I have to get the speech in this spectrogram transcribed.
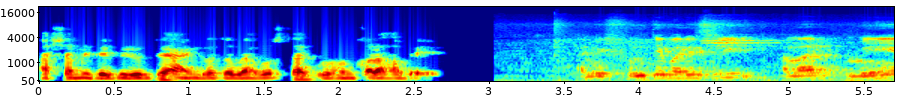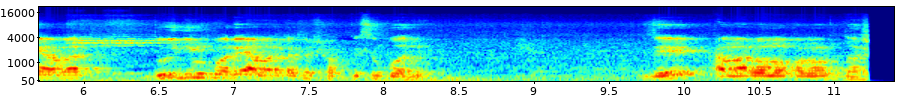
আসামিদের বিরুদ্ধে আইনগত ব্যবস্থা গ্রহণ করা হবে। আমি শুনতে পারেছি, আমার মেয়ে আমার দুই দিন পরে আমার কাছে সব কিছু বলে যে আমারও মতামত ধর্ষণ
